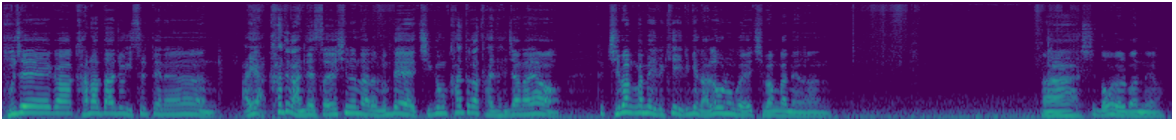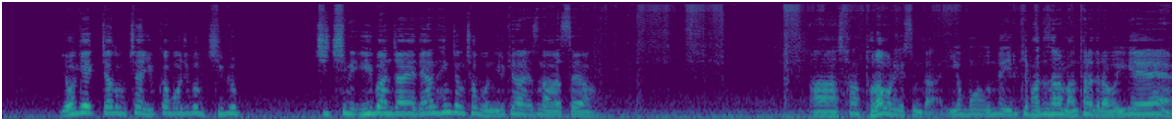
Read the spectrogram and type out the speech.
부재가 가나다주 있을 때는 아예 카드가 안 됐어요 쉬는 날은. 근데 지금 카드가 다 되잖아요. 그 지방 가면 이렇게 이런 게 날라오는 거예요 지방 가면은 아씨 너무 열받네요. 여객 자동차 유가 보조금 지급 지침 위반자에 대한 행정처분 이렇게 해서 나왔어요. 아 사람 돌아버리겠습니다. 이거 뭐 근데 이렇게 받은 사람 많다더라고. 이게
